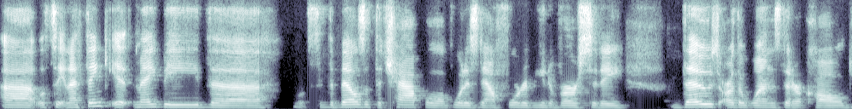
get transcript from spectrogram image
Uh, let's see, and I think it may be the let's see the bells at the chapel of what is now Fordham University. Those are the ones that are called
